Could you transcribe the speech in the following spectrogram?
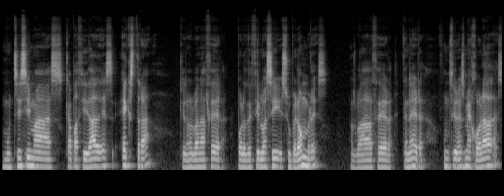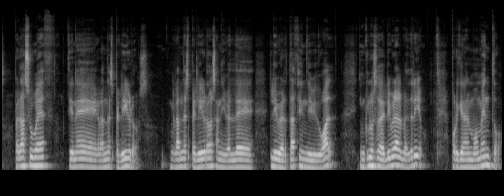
muchísimas capacidades extra que nos van a hacer, por decirlo así, superhombres, nos va a hacer tener funciones mejoradas, pero a su vez tiene grandes peligros, grandes peligros a nivel de libertad individual, incluso de libre albedrío, porque en el momento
